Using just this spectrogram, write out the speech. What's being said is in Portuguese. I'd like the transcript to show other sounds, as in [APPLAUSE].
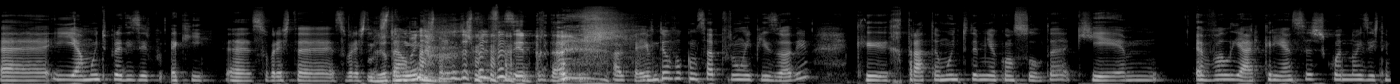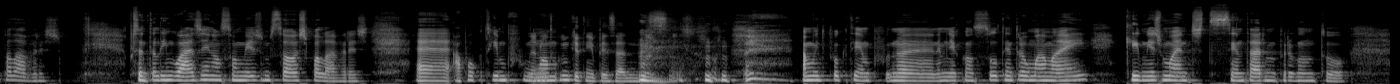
Uh, e há muito para dizer aqui uh, sobre esta, sobre esta Mas questão. eu tenho [LAUGHS] muitas perguntas para lhe fazer, portanto. ok, então eu vou começar por um episódio que retrata muito da minha consulta, que é hum, avaliar crianças quando não existem palavras. Portanto, a linguagem não são mesmo só as palavras. Uh, há pouco tempo. Não, uma- Nunca tinha pensado nisso. [LAUGHS] Há muito pouco tempo, na, na minha consulta, entrou uma mãe que, mesmo antes de se sentar, me perguntou:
